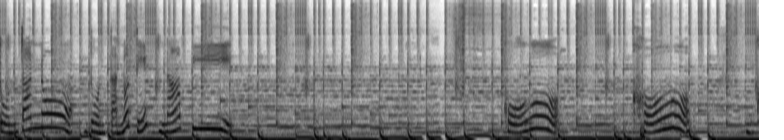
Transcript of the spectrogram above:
দন্তান্ন। দন্তান্নতে নাপিত। ক খ গ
